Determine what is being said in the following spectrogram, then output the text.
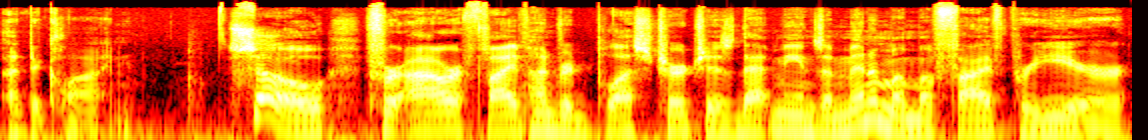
a decline. So, for our 500 plus churches, that means a minimum of five per year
